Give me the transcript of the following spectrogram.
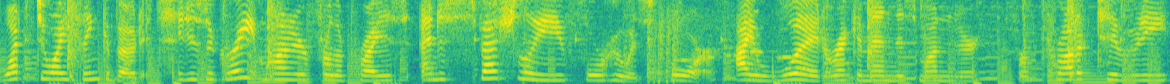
What do I think about it? It is a great monitor for the price, and especially for who it's for. I would recommend this monitor for productivity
